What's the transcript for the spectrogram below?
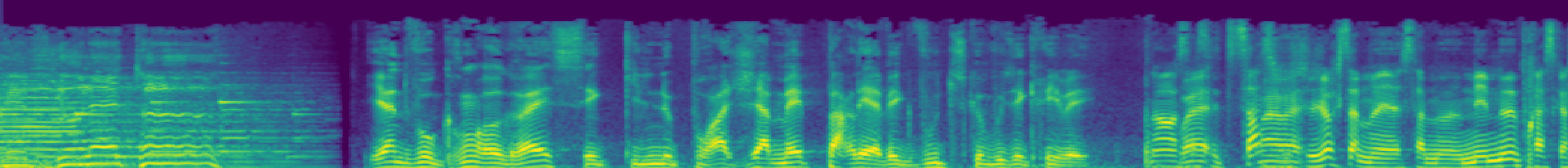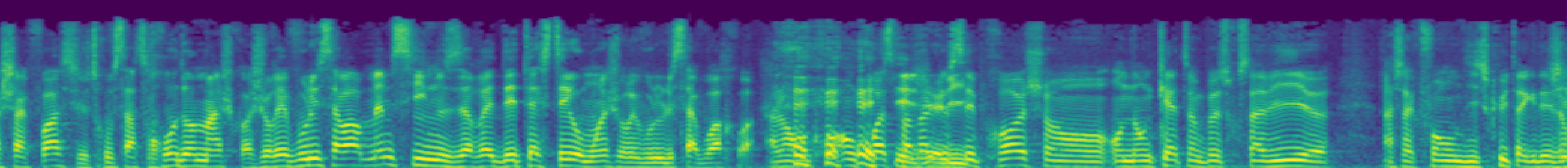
tes violettes. Et un de vos grands regrets, c'est qu'il ne pourra jamais parler avec vous de ce que vous écrivez. Non, ça, Ouais. c'est- ça, Ouais, je te jure que ça me- ça me m'émeut presque à chaque fois. Je trouve ça trop dommage. quoi. J'aurais voulu savoir, même s'il nous aurait détesté, au moins j'aurais voulu le savoir. Quoi. Alors on, cro- on croise pas mal de ses proches, on, on enquête un peu sur sa vie. Euh, À chaque fois, on discute avec des gens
